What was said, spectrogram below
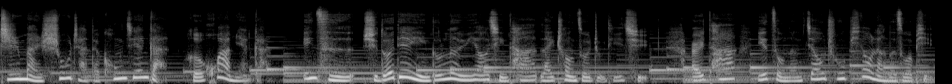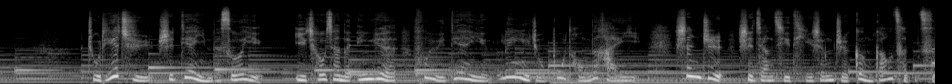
枝蔓舒展的空间感和画面感。因此，许多电影都乐于邀请他来创作主题曲，而他也总能交出漂亮的作品。主题曲是电影的缩影，以抽象的音乐赋予电影另一种不同的含义，甚至是将其提升至更高层次，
